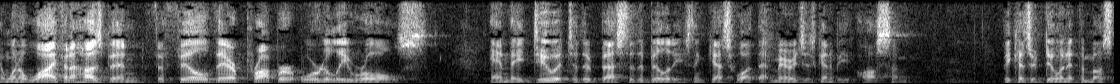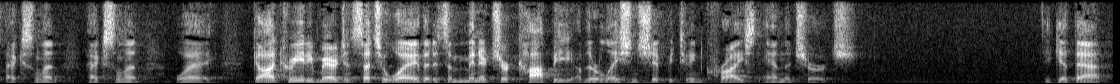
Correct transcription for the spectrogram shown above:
And when a wife and a husband fulfill their proper orderly roles, and they do it to their best of the abilities, then guess what? That marriage is going to be awesome because they're doing it the most excellent, excellent way. God created marriage in such a way that it's a miniature copy of the relationship between Christ and the church. Do you get that?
